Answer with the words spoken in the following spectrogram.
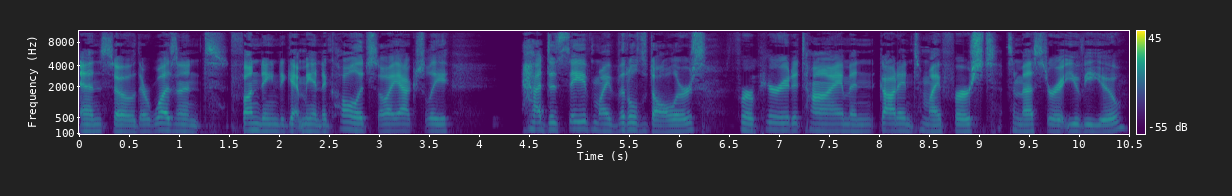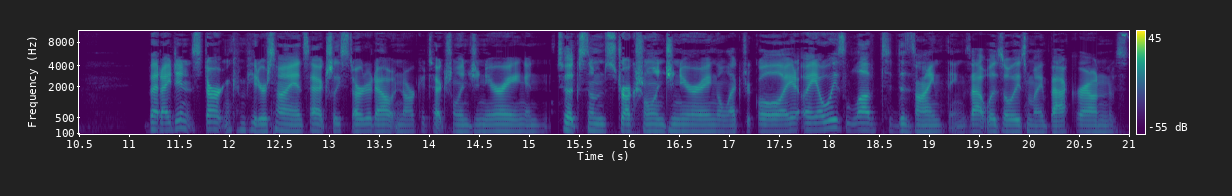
And so there wasn't funding to get me into college. So I actually had to save my Vittles dollars for a period of time and got into my first semester at UVU but I didn't start in computer science. I actually started out in architectural engineering and took some structural engineering, electrical. I, I always loved to design things. That was always my background. Was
